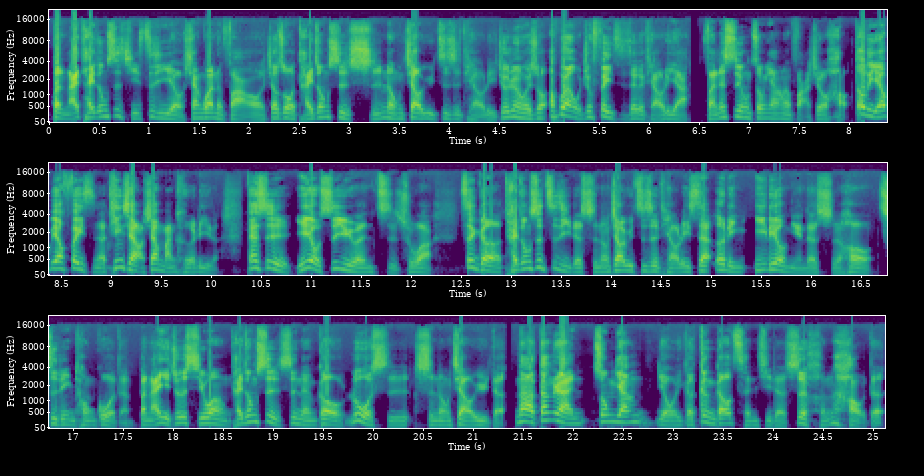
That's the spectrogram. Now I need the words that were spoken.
本来台中市其实自己也有相关的法哦，叫做《台中市食农教育自治条例》，就认为说啊，不然我就废止这个条例啊，反正是用中央的法就好。到底要不要废止呢？听起来好像蛮合理的，但是也有市议员指出啊。这个台中市自己的食农教育自治条例是在二零一六年的时候制定通过的，本来也就是希望台中市是能够落实食农教育的。那当然，中央有一个更高层级的是很好的，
